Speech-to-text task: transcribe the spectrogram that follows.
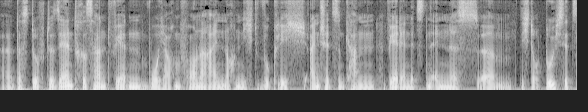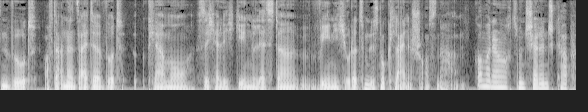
Äh, das dürfte sehr interessant werden, wo ich auch im Vornherein noch nicht wirklich einschätzen kann, wer denn letzten Endes ähm, sich dort durchsetzen wird. Auf der anderen Seite wird Clermont sicherlich gegen Leicester wenig oder zumindest nur kleine Chancen haben. Kommen wir dann noch zum Challenge Cup.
